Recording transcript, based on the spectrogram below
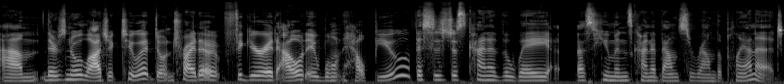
Um, there's no logic to it. Don't try to figure it out, it won't help you. This is just kind of the way us humans kind of bounce around the planet.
